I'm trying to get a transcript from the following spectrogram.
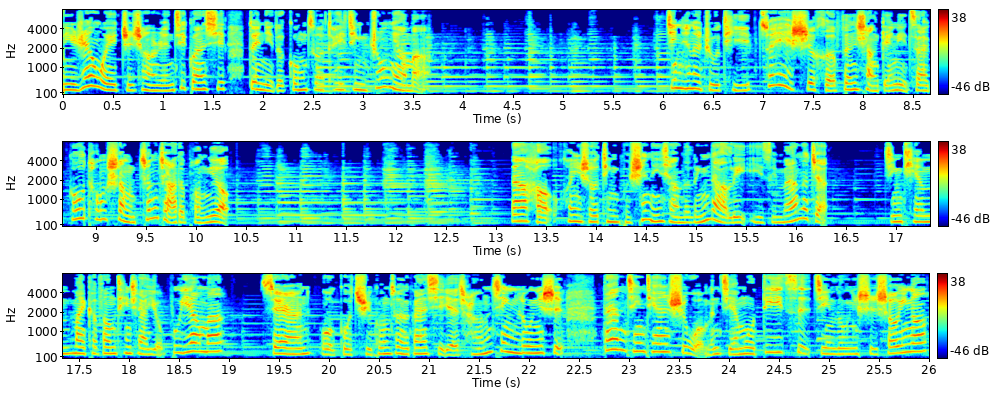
你认为职场人际关系对你的工作推进重要吗？今天的主题最适合分享给你在沟通上挣扎的朋友。大家好，欢迎收听不是你想的领导力 Easy Manager。今天麦克风听起来有不一样吗？虽然我过去工作的关系也常进录音室，但今天是我们节目第一次进录音室收音哦，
